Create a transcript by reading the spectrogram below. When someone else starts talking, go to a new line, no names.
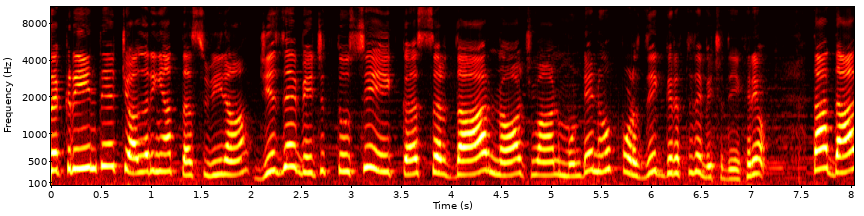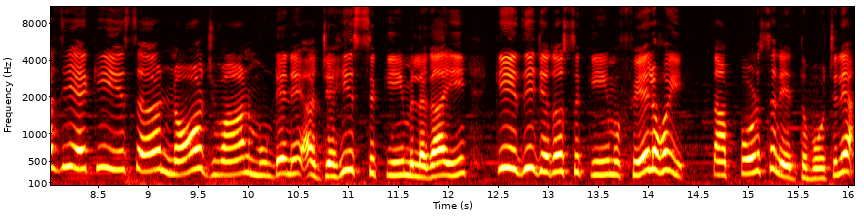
Screen ਤੇ ਚੱਲ ਰਹੀਆਂ ਤਸਵੀਰਾਂ, ਜਿਸ ਦੇ ਵਿੱਚ ਤੁਸੀਂ ਇੱਕ ਸਰਦਾਰ ਨੌਜਵਾਨ ਮੁੰਡੇ ਨੂੰ ਪੁਲਿਸ ਦੀ ਗ੍ਰਿਫਤ ਦੇ ਵਿੱਚ ਦੇਖ ਰਹੇ ਹੋ। ਤਾਂ ਦੱਸਦੀ ਹੈ ਕਿ ਇਸ ਨੌਜਵਾਨ ਮੁੰਡੇ ਨੇ ਅਜਿਹੀ ਸਕੀਮ ਲਗਾਈ ਕਿ ਇਹਦੀ ਜਦੋਂ ਸਕੀਮ ਫੇਲ ਹੋਈ, ਤਾਂ ਪੁਲਿਸ ਨੇ ਦਬੋਚ ਲਿਆ।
